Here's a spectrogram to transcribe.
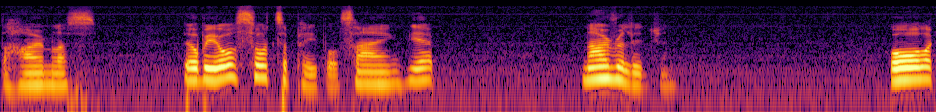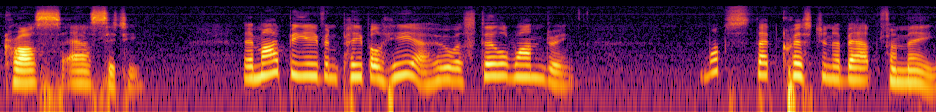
the homeless. There'll be all sorts of people saying, yep, no religion. All across our city. There might be even people here who are still wondering, what's that question about for me?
